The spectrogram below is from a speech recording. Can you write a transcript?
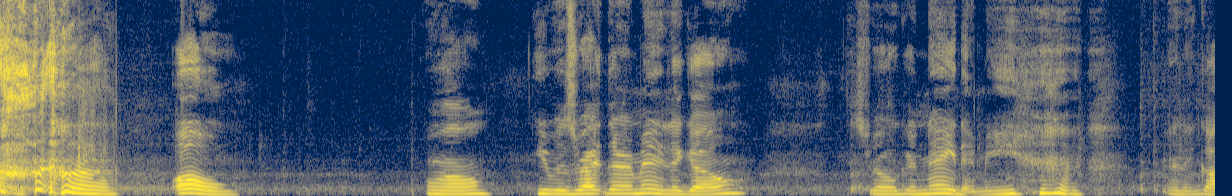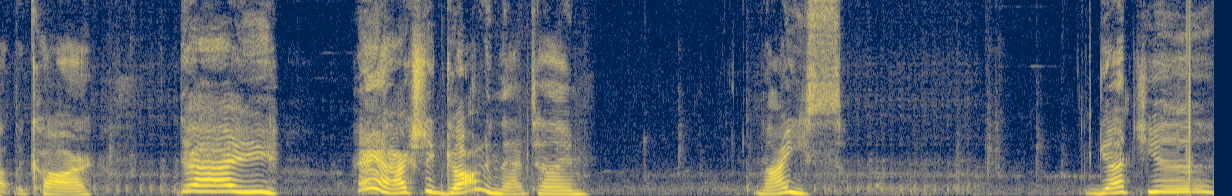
oh. Well, he was right there a minute ago. Throw a grenade at me. and it got the car. Die! Hey, I actually got him that time. Nice. Gotcha.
